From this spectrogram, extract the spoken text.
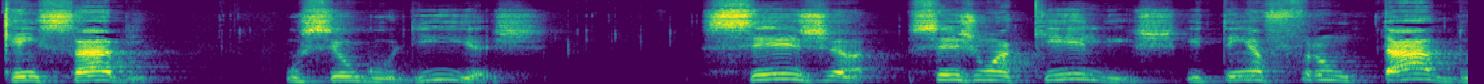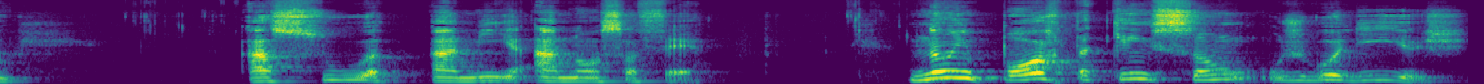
Quem sabe o seu Golias seja, sejam aqueles que têm afrontado a sua, a minha, a nossa fé. Não importa quem são os Golias,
